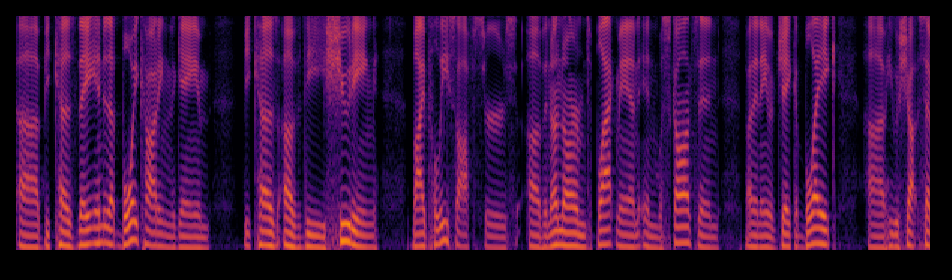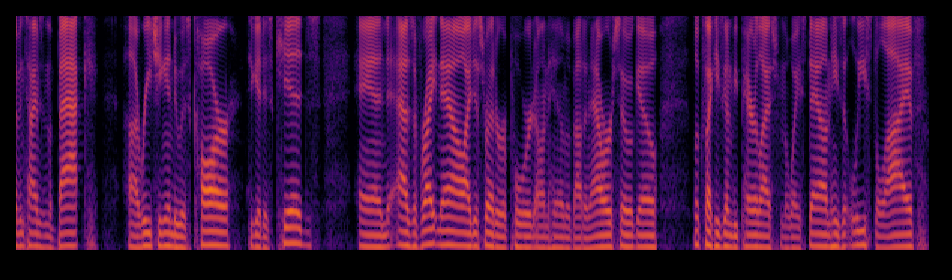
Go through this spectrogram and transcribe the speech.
uh, because they ended up boycotting the game because of the shooting by police officers of an unarmed black man in Wisconsin by the name of Jacob Blake. Uh, he was shot seven times in the back, uh, reaching into his car to get his kids. And as of right now, I just read a report on him about an hour or so ago. Looks like he's going to be paralyzed from the waist down. He's at least alive.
